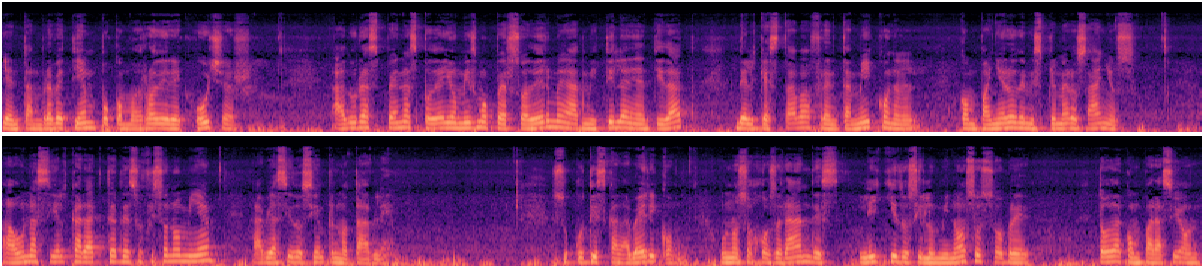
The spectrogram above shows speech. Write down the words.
y en tan breve tiempo como Roderick Usher. A duras penas podía yo mismo persuadirme a admitir la identidad del que estaba frente a mí con el compañero de mis primeros años. Aun así el carácter de su fisonomía había sido siempre notable su cutis cadavérico, unos ojos grandes, líquidos y luminosos sobre toda comparación,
